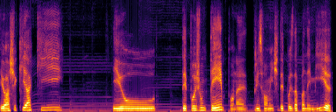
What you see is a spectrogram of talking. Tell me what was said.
Eu acho que aqui eu depois de um tempo, né, principalmente depois da pandemia,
